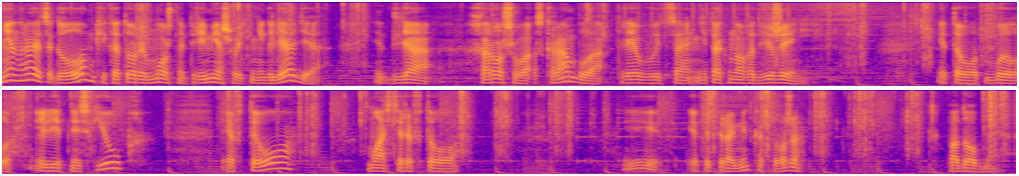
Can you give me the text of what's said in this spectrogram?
Мне нравятся головоломки, которые можно перемешивать не глядя. И для хорошего скрамбла требуется не так много движений. Это вот был элитный скьюб, FTO, мастер FTO. И эта пирамидка тоже подобная.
